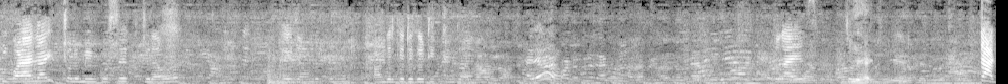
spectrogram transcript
কি করা যায়? চলো মেন কোর্সে চলে যাব। এই যে আমাদের কেটে কেটে চিনতে পারলাম হ্যালো তো গাইস স্টার্ট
